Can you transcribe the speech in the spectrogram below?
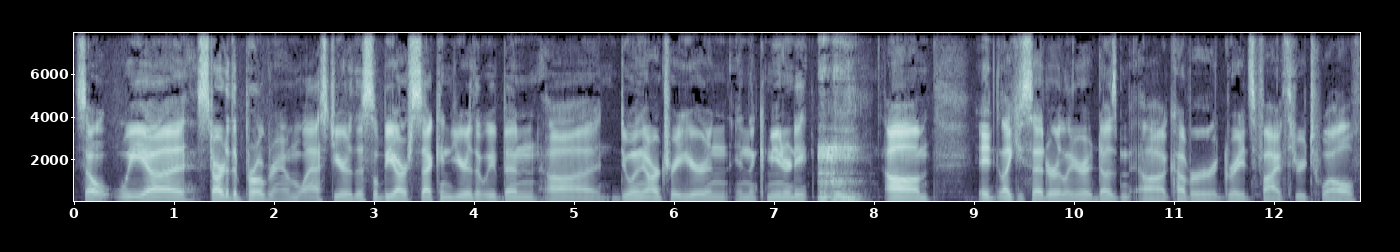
So we uh, started the program last year. This will be our second year that we've been uh, doing archery here in in the community. um, it, like you said earlier, it does uh, cover grades five through twelve,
